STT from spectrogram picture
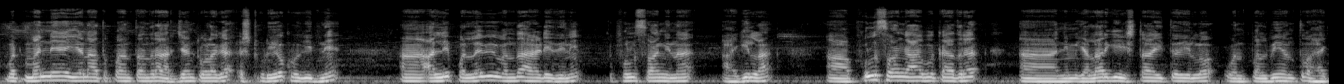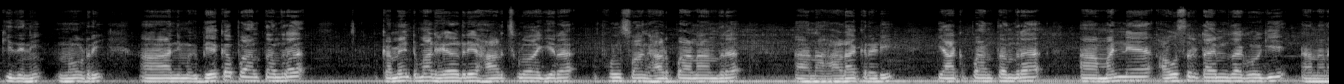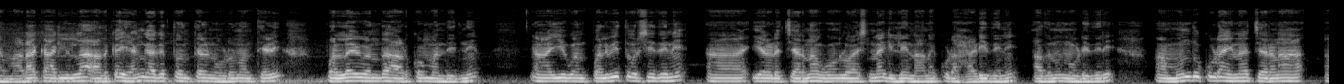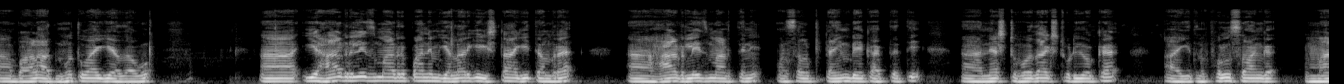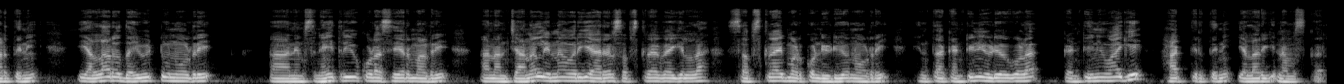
ಬಟ್ ಮೊನ್ನೆ ಏನಾತಪ್ಪ ಅಂತಂದ್ರೆ ಅರ್ಜೆಂಟ್ ಒಳಗೆ ಸ್ಟುಡಿಯೋಕ್ಕೆ ಹೋಗಿದ್ನಿ. ಅಲ್ಲಿ ಪಲ್ಲವಿ ಒಂದು ಹಾಡಿದ್ದೀನಿ. ಫುಲ್ ಸಾಂಗ್ ಇನ್ನೂ ಆಗಿಲ್ಲ. ಫುಲ್ ಸಾಂಗ್ ಆಗ್ಬೇಕಾದ್ರೆ ನಿಮಗೆಲ್ಲರಿಗೂ ಇಷ್ಟ ಆಯ್ತೋ ಇಲ್ಲೋ ಒಂದು ಪಲ್ವಿ ಅಂತೂ ಹಾಕಿದ್ದೀನಿ. ನೋಡ್ರಿ. ನಿಮಗೆ ಬೇಕಪ್ಪ ಅಂತಂದ್ರೆ ಕಮೆಂಟ್ ಮಾಡಿ ಹೇಳ್ರಿ. ಹಾಡು ಚಲೋ ಆಗಿರ ಫುಲ್ ಸಾಂಗ್ ಹಾಡಪ್ಪ ಅಣ್ಣ ಅಂದ್ರೆ ನಾ ಹಾಡಕ್ಕೆ ರೆಡಿ ಯಾಕಪ್ಪ ಅಂತಂದ್ರೆ ಮೊನ್ನೆ ಅವಸರ ಟೈಮ್ದಾಗ ಹೋಗಿ ನನಗೆ ಮಾಡೋಕ್ಕಾಗಲಿಲ್ಲ ಅದಕ್ಕೆ ಹೆಂಗಾಗತ್ತೋ ಅಂತೇಳಿ ನೋಡೋಣ ಅಂಥೇಳಿ ಪಲ್ಲವಿ ಒಂದು ಹಾಡ್ಕೊಂಬಂದಿದ್ನಿ ಆ, ಈಗ ಒಂದು ಪಲ್ವಿ ತೋರಿಸಿದ್ದೀನಿ. ಎರಡು ಚರಣ ಓಣ್ಲು ಮ್ಯಾಗ ಇಲ್ಲಿ ನಾನು ಕೂಡ ಹಾಡಿದ್ದೀನಿ. ಅದನ್ನು ನೋಡಿದ್ದೀರಿ ಮುಂದೆ ಕೂಡ ಇನ್ನೂ ಚರಣ ಭಾಳ ಅದ್ಭುತವಾಗಿ ಅದಾವು. ಈ ಹಾಡು ರಿಲೀಸ್ ಮಾಡ್ರಪ್ಪ ನಿಮ್ಗೆ ಎಲ್ಲರಿಗೂ ಇಷ್ಟ ಆಗೈತೆ ಅಂದ್ರೆ ಹಾಡು ರಿಲೀಸ್ ಮಾಡ್ತೀನಿ. ಒಂದು ಸ್ವಲ್ಪ ಟೈಮ್ ಬೇಕಾಗ್ತೈತಿ. ನೆಕ್ಸ್ಟ್ ಹೋದಾಗ ಸ್ಟುಡಿಯೋಕ್ಕೆ ಇದನ್ನ ಫುಲ್ ಸಾಂಗ್ ಮಾಡ್ತೀನಿ. ಎಲ್ಲರೂ ದಯವಿಟ್ಟು ನೋಡಿರಿ ನಿಮ್ಮ ಸ್ನೇಹಿತರಿಗೂ ಕೂಡ ಶೇರ್ ಮಾಡಿರಿ. ನನ್ನ ಚಾನಲ್ ಇನ್ನೋವರೆಗೆ ಯಾರ್ಯಾರು ಸಬ್ಸ್ಕ್ರೈಬ್ ಆಗಿಲ್ಲ ಸಬ್ಸ್ಕ್ರೈಬ್ ಮಾಡ್ಕೊಂಡು ವಿಡಿಯೋ ನೋಡಿರಿ. ಇಂಥ ಕಂಟಿನ್ಯೂ ವಿಡಿಯೋಗಳ ಕಂಟಿನ್ಯೂ ಆಗಿ ಹಾಕ್ತಿರ್ತೀನಿ. ಎಲ್ಲರಿಗೂ ನಮಸ್ಕಾರ.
